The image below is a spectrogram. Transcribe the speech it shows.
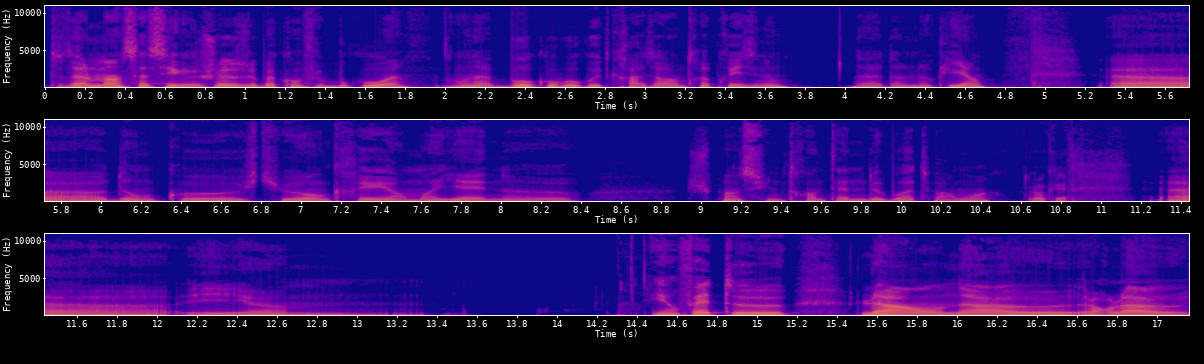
Totalement, ça c'est quelque chose bah, qu'on fait beaucoup. Hein. On a beaucoup, beaucoup de créateurs d'entreprises, nous, euh, dans nos clients. Euh, donc, euh, si tu veux, on crée en moyenne, euh, je pense, une trentaine de boîtes par mois. Ok. Euh, et euh, et en fait, euh, là, on a, euh, alors là, euh,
